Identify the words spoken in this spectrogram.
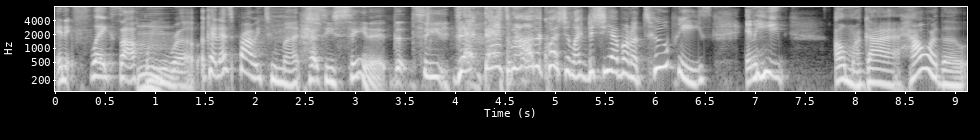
and it flakes off when you rub? Okay, that's probably too much. Mm. Has he seen it? Th- see, That that's my other question. Like, did she have on a two piece? And he, oh my god, how are the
